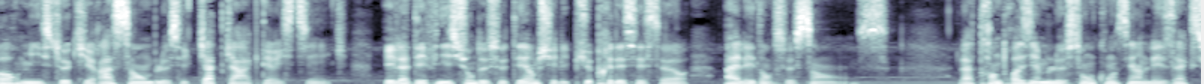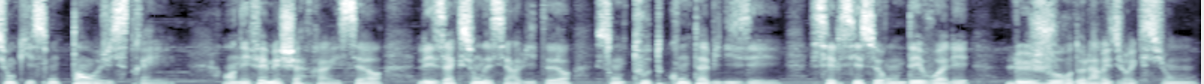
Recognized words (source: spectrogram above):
hormis ceux qui rassemblent ces quatre caractéristiques, et la définition de ce terme chez les pieux prédécesseurs allait dans ce sens. La 33e leçon concerne les actions qui sont enregistrées. En effet, mes chers frères et sœurs, les actions des serviteurs sont toutes comptabilisées. Celles-ci seront dévoilées le jour de la résurrection.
